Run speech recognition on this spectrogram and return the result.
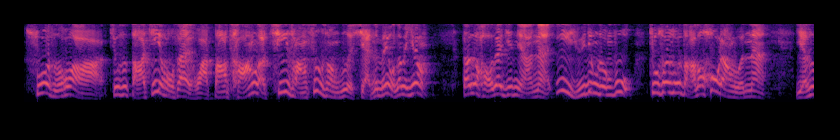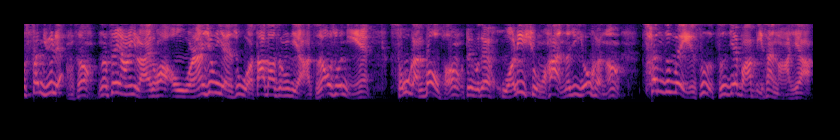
说实话啊，就是打季后赛的话，打长了七场四胜制显得没有那么硬。但是好在今年呢，一局定胜负，就算说打到后两轮呢，也是三局两胜。那这样一来的话，偶然性因素啊大大增加。只要说你手感爆棚，对不对？火力凶悍，那就有可能趁着威势直接把比赛拿下。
